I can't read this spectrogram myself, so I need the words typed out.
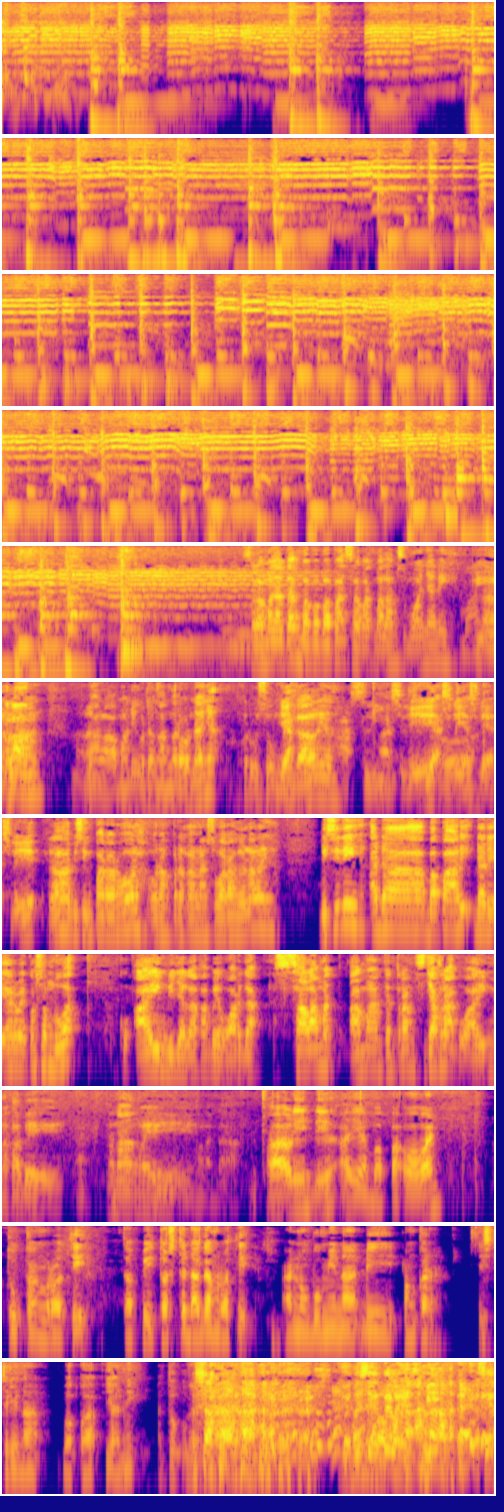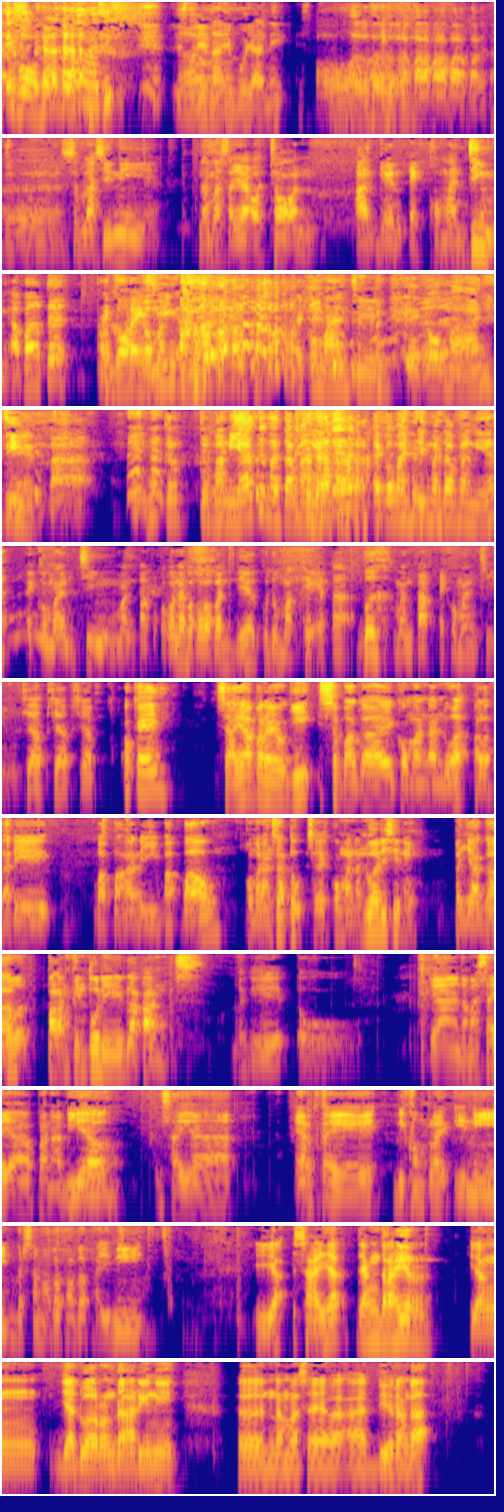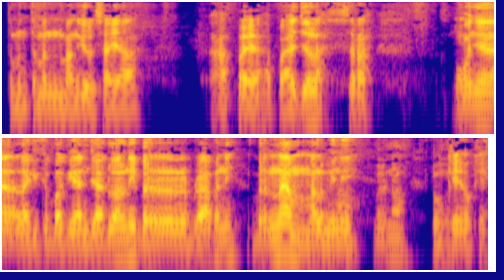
Selamat datang bapak-bapak, selamat malam semuanya nih. Malam. Udah lama nih udah nggak ngerondanya, kerusum Ya. legal ya. Asli. Asli, asli, asli, asli. Ya lah bising para roh lah, orang penekanan suara heula lah ya. Di sini ada Bapak Ari dari RW 02. Ku aing dijaga KB warga. Selamat, aman, tentram, sejahtera ku aing mah KB. Tenang we. Palih dia ayah bapak Wawan tukang roti tapi tos dagang roti anu bumina di pengker istrina bapak Yani atuh Berarti saya teh lesbi, saya teh homo kumaha sih? istrina ibu Yani Oh, Apa, apa, apa, apa. Sebelah sini nama saya Ocon, agen Eko Mancing. Apa tuh? Eko racing Eko mancing Eko mancing. Eta. Eh, nah, ker, ker Mania tuh mantap mania teh. Eko mancing mantap mania. Eko Mancing, mantap. Pokoknya bapak-bapak dia kudu make eta. Beuh, mantap Eko Mancing. Siap, siap, siap. Oke. Saya Parayogi sebagai komandan 2. Kalau tadi Bapak Ari Bapau komandan 1, saya komandan 2 di sini. Penjaga Betul. palang pintu di belakang. Begitu. Ya, nama saya Panabil. Saya RT di komplek ini bersama bapak-bapak ini. Iya, saya yang terakhir yang jadwal ronda hari ini. Eh, nama saya Adi Rangga. Teman-teman manggil saya apa ya? Apa aja lah, serah. Pokoknya lagi kebagian jadwal nih ber berapa nih? Berenam malam ini. Berenam. Oke, oke.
